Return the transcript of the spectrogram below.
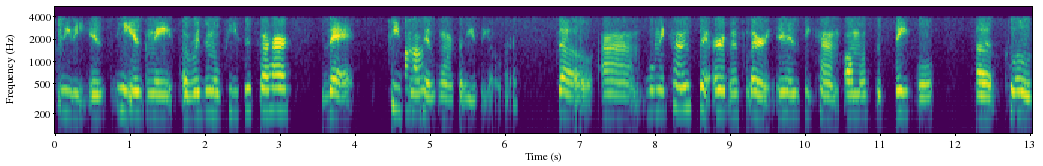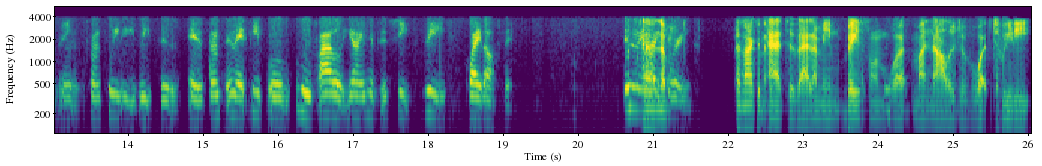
Tweety is he has made original pieces for her that people uh-huh. have gone crazy over. So um, when it comes to urban flirt, it has become almost a staple of clothing from Tweety Elitou and something that people who follow Young Hip and Chic see quite often. Isn't that and right, Corey? And I can add to that. I mean, based on what my knowledge of what Tweety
